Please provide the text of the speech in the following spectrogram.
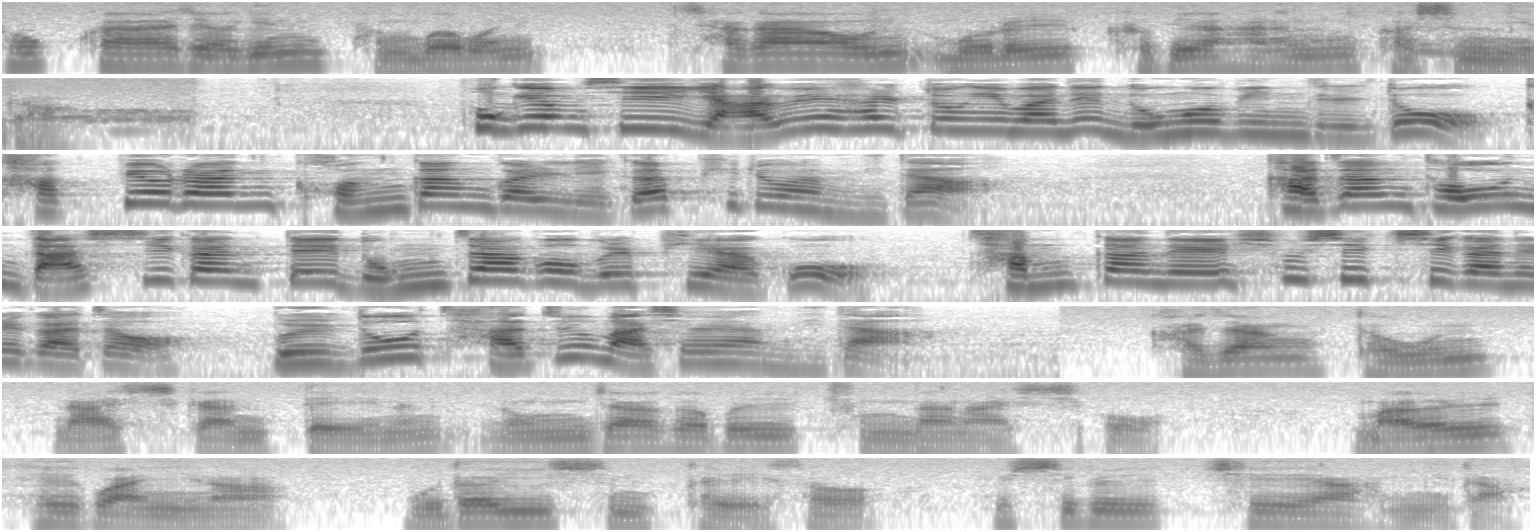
효과적인 방법은 차가운 물을 급여하는 것입니다. 폭염 시 야외 활동이 많은 농업인들도 각별한 건강 관리가 필요합니다. 가장 더운 낮 시간대 농작업을 피하고 잠깐의 휴식 시간을 가져 물도 자주 마셔야 합니다. 가장 더운 낮 시간대에는 농작업을 중단하시고 마을 해관이나 무더위 쉼터에서 휴식을 취해야 합니다.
